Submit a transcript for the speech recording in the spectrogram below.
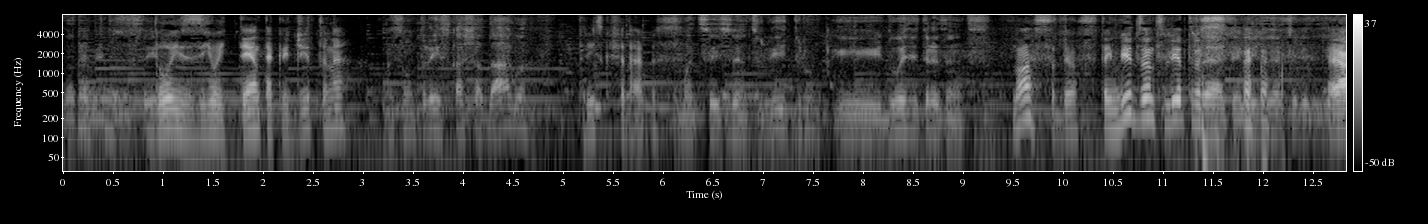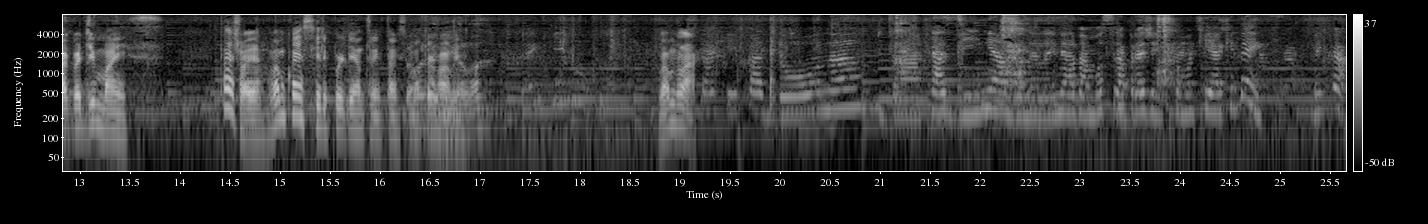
Exatamente, eu não sei. 2,80 acredito, né? Mas são três caixas d'água, Três caixas d'água. uma de 600 litros e duas de 300. Nossa, Deus, tem 1.200 litros. É, tem 1.200 litros É água demais. Tá, joia. Vamos conhecer ele por dentro então, esse motorhome. Vamos lá. A dona da casinha, a dona Elaine, ela vai mostrar pra gente como que é aqui dentro. Vem cá.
